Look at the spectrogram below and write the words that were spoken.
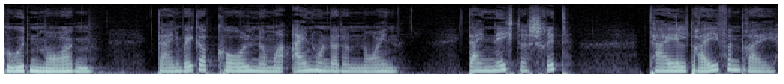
Guten Morgen. Dein Wake-up-Call Nummer 109. Dein nächster Schritt, Teil 3 von 3.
